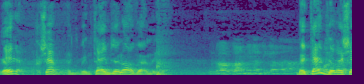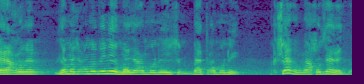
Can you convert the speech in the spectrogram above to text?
רגע, עכשיו, בינתיים זה לא אמינה. זה לא. בינתיים זה מה שאנחנו מבינים, מה זה המוני, בת המוני. עכשיו הגמרא חוזרת בה.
